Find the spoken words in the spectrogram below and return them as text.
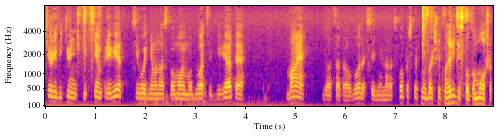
Че, ребятюнечки, всем привет! Сегодня у нас, по-моему, 29 мая 2020 года. Сегодня на раскопочках небольших. Смотрите, сколько мошек.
